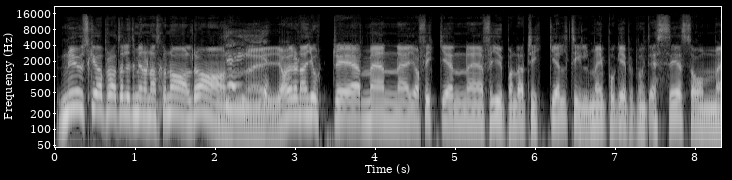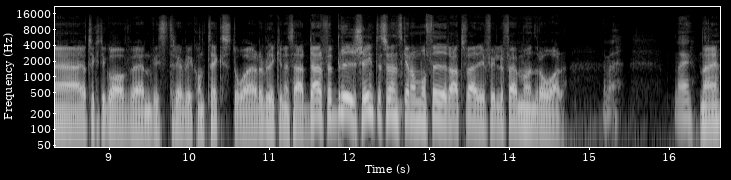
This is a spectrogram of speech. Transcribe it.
Nu ska jag prata lite mer om nationaldagen. Yay! Jag har redan gjort det men eh, jag fick en eh, fördjupande artikel till mig på gp.se som eh, jag tyckte gav en viss trevlig kontext då. Rubriken är så här. Därför bryr sig inte svenskarna om att fira att Sverige fyller 500 år. Ja, men- Nej. Nej,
